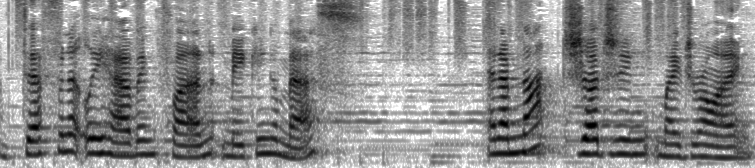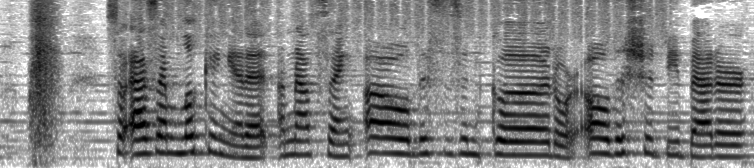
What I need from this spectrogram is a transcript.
I'm definitely having fun making a mess. And I'm not judging my drawing. So as I'm looking at it, I'm not saying, oh, this isn't good or oh, this should be better.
